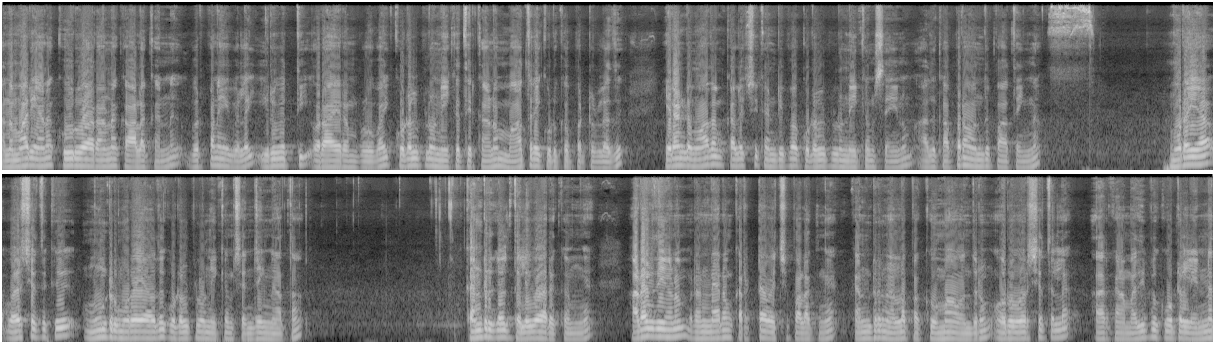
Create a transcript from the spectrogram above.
அந்த மாதிரியான கூறுவாரான காலக்கண்ணு விற்பனை விலை இருபத்தி ஓராயிரம் ரூபாய். குடல் புழு நீக்கத்திற்கான மாத்திரை கொடுக்கப்பட்டுள்ளது. இரண்டு மாதம் கழித்து கண்டிப்பாக குடல் புழு நீக்கம் செய்யணும். அதுக்கப்புறம் வந்து பார்த்திங்கன்னா முறையாக வருஷத்துக்கு மூன்று முறையாவது குடல் புழு நீக்கம் செஞ்சிங்கன்னா தான் கன்றுகள் தெளிவாக இருக்குங்க. அடர் தீவனம் ரெண்டு நேரம் கரெக்டாக வச்சு பழக்குங்க. கன்று நல்ல பக்குவமாக வந்துடும் ஒரு வருஷத்தில் அதற்கான மதிப்பு கூட்டல் என்ன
